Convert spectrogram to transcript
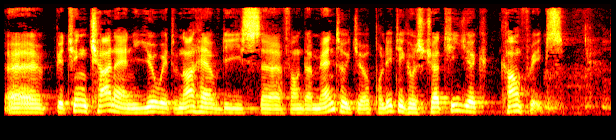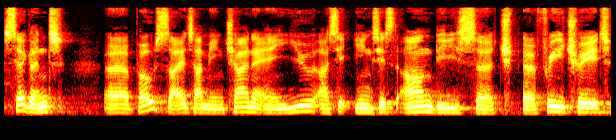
uh, between China and EU, we do not have these uh, fundamental geopolitical strategic conflicts. Second, uh, both sides, I mean China and EU, insist on these uh, ch- uh, free trade,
